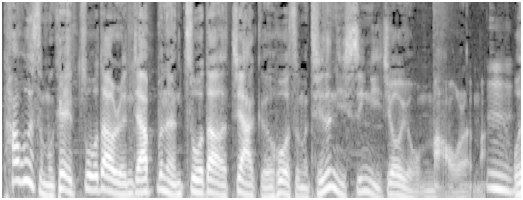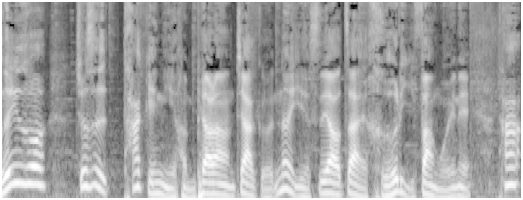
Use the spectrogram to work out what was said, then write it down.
他为什么可以做到人家不能做到的价格或什么？其实你心里就有毛了嘛。嗯，我的意思说，就是他给你很漂亮的价格，那也是要在合理范围内。他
